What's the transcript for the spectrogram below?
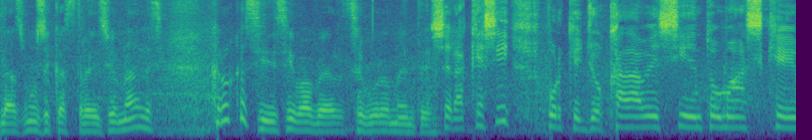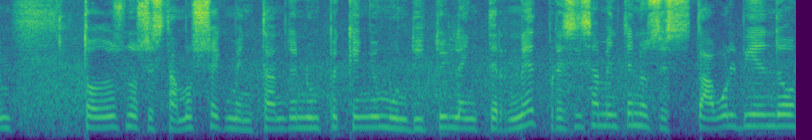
las músicas tradicionales. Creo que sí, sí va a haber seguramente. ¿Será que sí? Porque yo cada vez siento más que todos nos estamos segmentando en un pequeño mundito y la internet precisamente nos está volviendo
